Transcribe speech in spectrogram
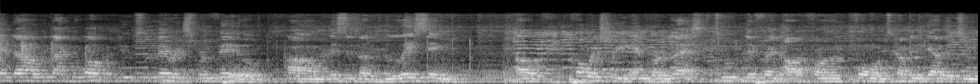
and uh, we'd like to welcome you to Lyrics Revealed. Um, this is a, lacing of poetry and burlesque, two different art form, forms coming together to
